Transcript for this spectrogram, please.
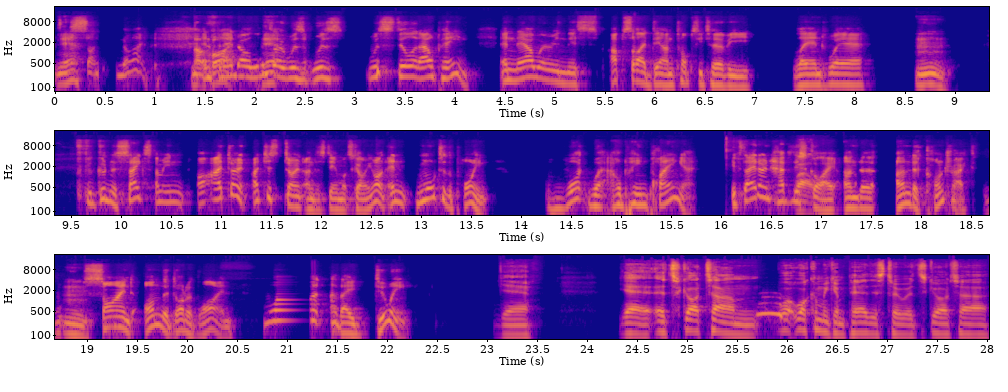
Yeah. Sunday night. Not and quite. Fernando Alonso Yeah. was was was still at Alpine, and now we're in this upside down, topsy turvy land where, Mm. for goodness sakes, I mean, I don't, I just don't understand what's going on. And more to the point, what were Alpine playing at? If they don't have this guy under under contract, Mm. signed on the dotted line, what are they doing? Yeah. Yeah, it's got um what what can we compare this to? It's got uh,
